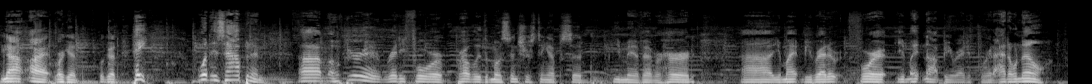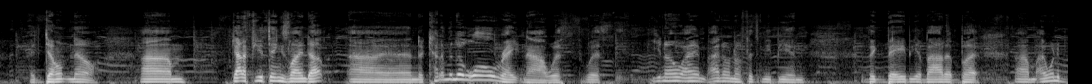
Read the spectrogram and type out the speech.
No, all right, we're good. We're good. Hey, what is happening? Um, I hope you're ready for probably the most interesting episode you may have ever heard. Uh, you might be ready for it. You might not be ready for it. I don't know. I don't know. Um, got a few things lined up, uh, and kind of in a lull right now with with you know I I don't know if it's me being a big baby about it, but um, I want to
